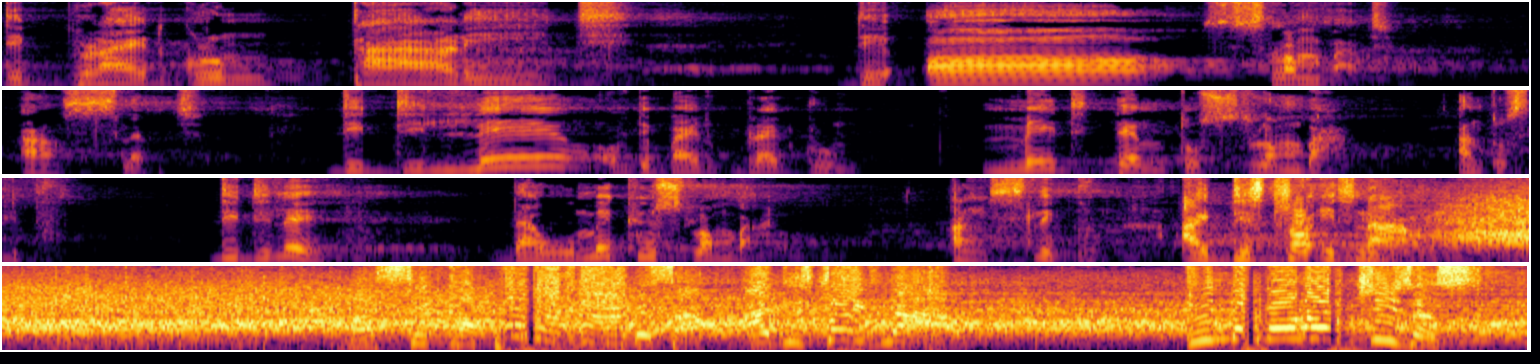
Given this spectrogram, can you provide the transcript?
the bridegroom tarried. They all slumbered and slept. The delay of the bridegroom made them to slumber and to sleep. The delay that will make you slumber and sleep, I destroy it now. I destroy it now. In the name of Jesus.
